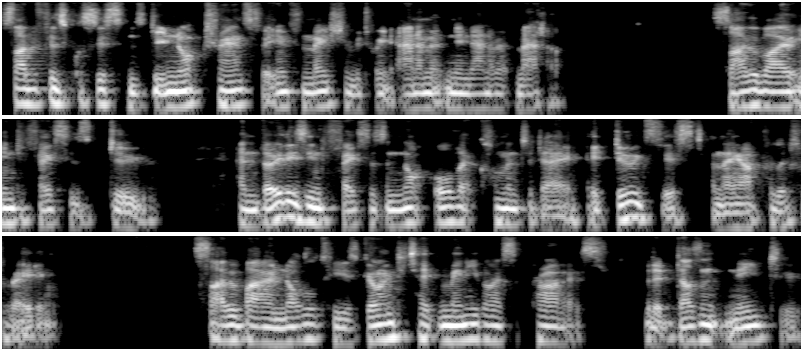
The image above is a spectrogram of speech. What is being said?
Cyber physical systems do not transfer information between animate and inanimate matter. Cyber bio interfaces do. And though these interfaces are not all that common today, they do exist and they are proliferating. Cyber bio novelty is going to take many by surprise, but it doesn't need to.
